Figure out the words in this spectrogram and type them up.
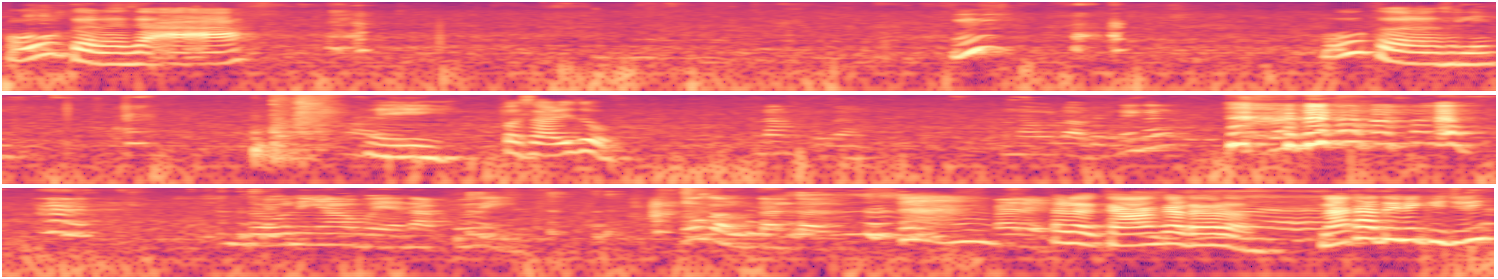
શું કરે છે આ. હમ? શું કરે છે લે. પસાડી દો. ના ખાતી ને ખીચડી?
